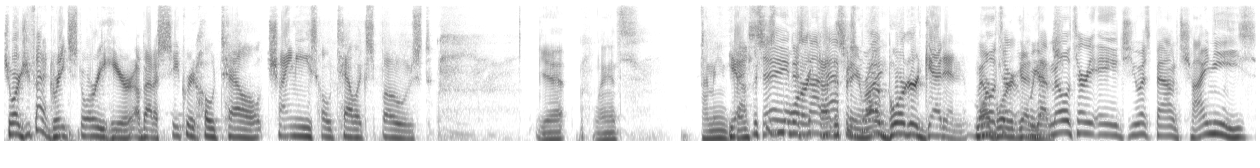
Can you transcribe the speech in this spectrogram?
George, you've had a great story here about a secret hotel, Chinese hotel exposed. Yeah, Lance. I mean, Yeah, this is more. not uh, this is more right? border get in. More border Military, get we got military age U.S. bound Chinese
